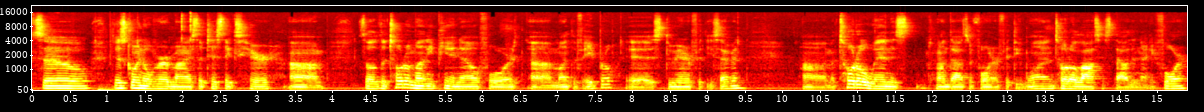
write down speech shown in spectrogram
So just going over my statistics here. Um, so the total monthly P&L for uh, month of April is 357. Um, the total win is 1,451. Total loss is 1,094.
